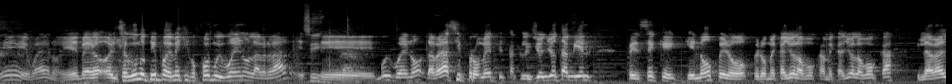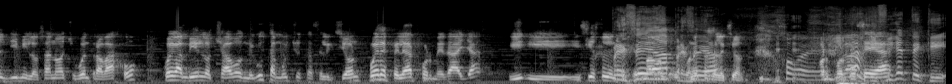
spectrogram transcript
Sí, bueno, eh, pero el segundo tiempo de México fue muy bueno, la verdad. Sí, este, Muy bueno. La verdad sí promete esta selección. Yo también pensé que, que no, pero, pero me cayó la boca, me cayó la boca. Y la verdad el Jimmy Lozano ha hecho buen trabajo. Juegan bien los chavos, me gusta mucho esta selección. Puede pelear por medalla y, y, y sí estoy entusiasmado con presea. esta selección. Joder. Por, por y presea. Fíjate que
